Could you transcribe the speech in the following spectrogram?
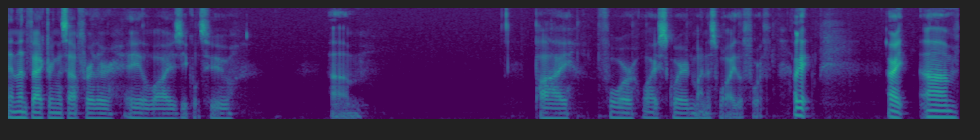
and then factoring this out further, a y is equal to um, pi 4y squared minus y to the fourth. Okay, all right, um,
